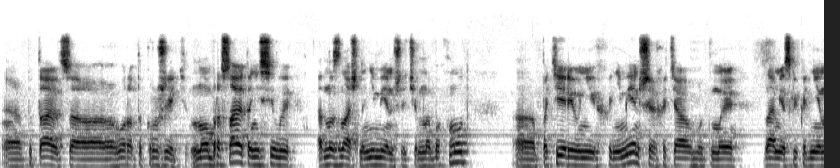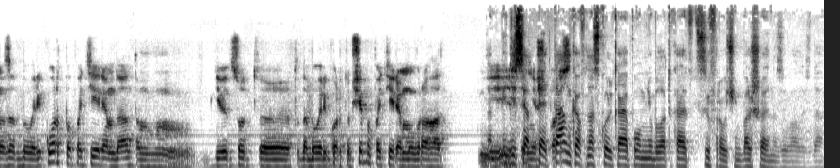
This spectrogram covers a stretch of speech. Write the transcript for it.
пытаются город окружить. Но бросают они силы однозначно не меньше, чем на Бахмут. Потери у них не меньше, хотя вот мы знаем, несколько дней назад был рекорд по потерям, да, там 900, э, тогда был рекорд вообще по потерям у врага. 55 танков, насколько я помню, была такая цифра очень большая называлась, да.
